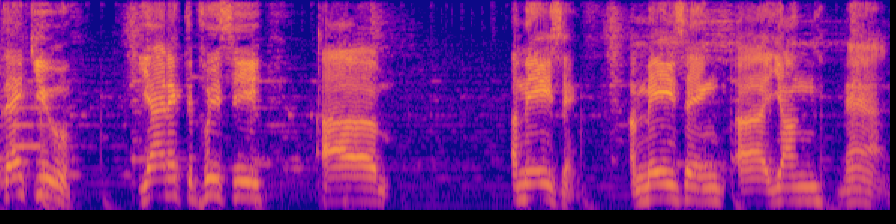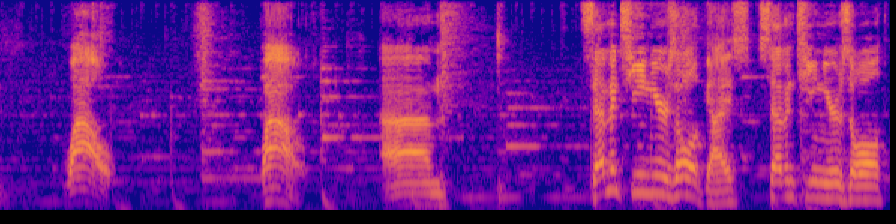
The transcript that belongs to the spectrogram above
thank you, Yannick Duplessis. Um, amazing, amazing uh, young man. Wow. Wow. Um, 17 years old, guys. 17 years old.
